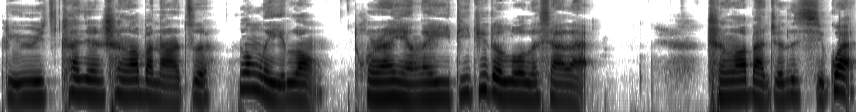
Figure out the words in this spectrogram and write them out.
吕玉看见陈老板的儿子，愣了一愣，突然眼泪一滴滴地落了下来。陈老板觉得奇怪，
